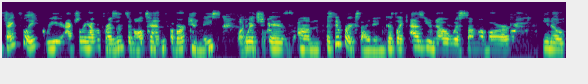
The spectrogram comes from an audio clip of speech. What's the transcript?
thankfully, we actually have a presence in all 10 of our counties, Wonderful. which is um, super exciting because, like, as you know, with some of our you know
